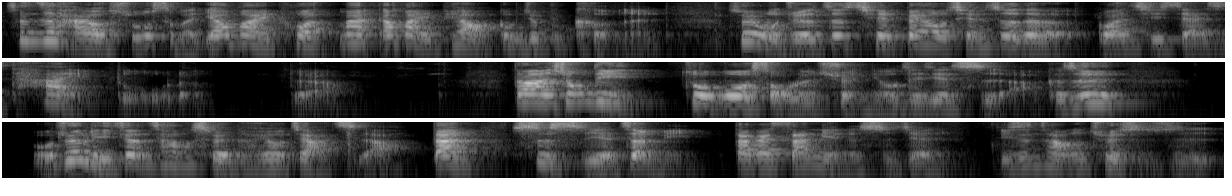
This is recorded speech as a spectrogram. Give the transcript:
甚至还有说什么要卖票、卖要卖票，根本就不可能。所以我觉得这些背后牵涉的关系实在是太多了，对啊。当然，兄弟做过首轮选牛这件事啊，可是我觉得李正昌选的很有价值啊。但事实也证明，大概三年的时间，李正昌确实是，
